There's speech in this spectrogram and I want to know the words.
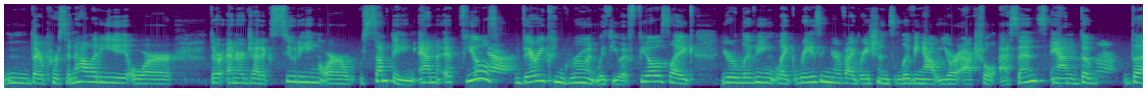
mm, their personality or their energetic suiting or something and it feels Yeah. very congruent with you it feels like you're living like raising your vibrations living out your actual essence and the Mm. the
